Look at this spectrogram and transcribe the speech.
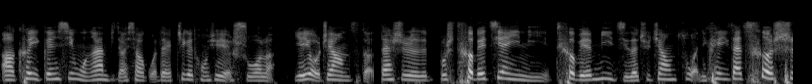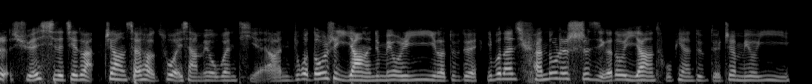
啊。可以更新文案比较效果对，这个同学也说了，也有这样子的，但是不是特别建议你特别密集的去这样做，你可以在测试学习的阶段这样小小做一下没有问题啊。你如果都是一样的就没有意义了，对不对？你不能全都是十几个都一样的图片，对不对？这没有意义。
